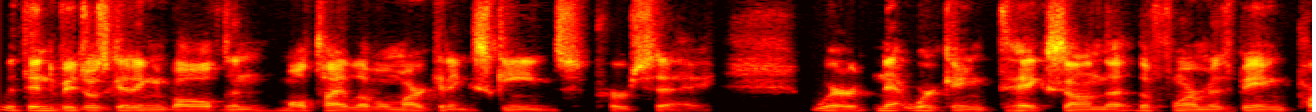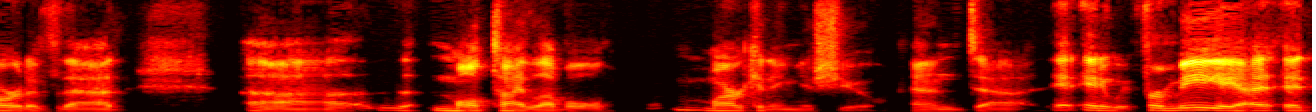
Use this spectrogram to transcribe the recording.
with individuals getting involved in multi-level marketing schemes per se, where networking takes on the, the form as being part of that uh, multi-level marketing issue. And uh, anyway, for me, it,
